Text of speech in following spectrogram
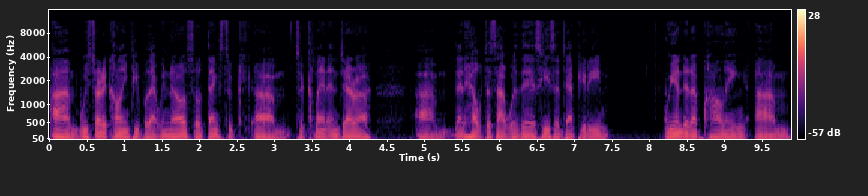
Um, we started calling people that we know. So thanks to um, to Clint and Dara um, that helped us out with this. He's a deputy. We ended up calling um,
